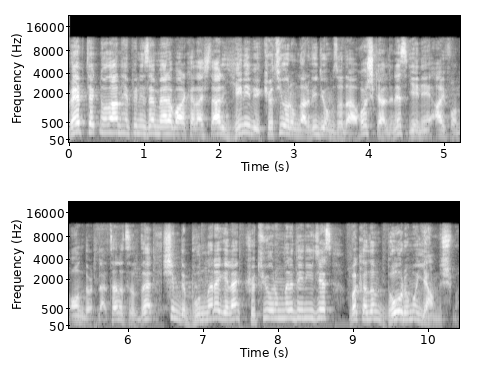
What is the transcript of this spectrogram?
Web Tekno'dan hepinize merhaba arkadaşlar. Yeni bir kötü yorumlar videomuza daha hoş geldiniz. Yeni iPhone 14'ler tanıtıldı. Şimdi bunlara gelen kötü yorumları deneyeceğiz. Bakalım doğru mu yanlış mı?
